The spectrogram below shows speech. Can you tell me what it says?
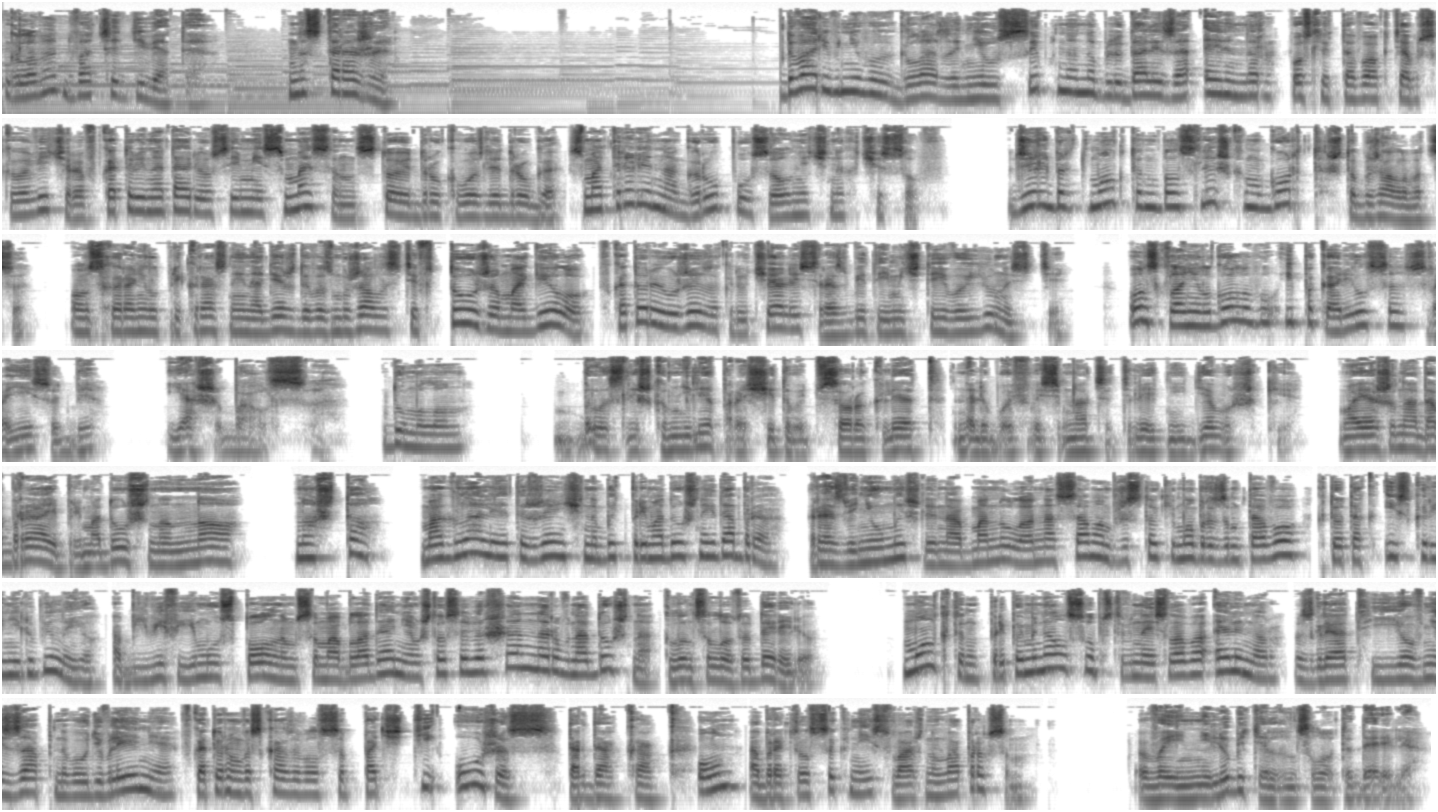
Глава 29. Настороже. Два ревнивых глаза неусыпно наблюдали за Эллинор после того октябрьского вечера, в который нотариус и мисс Мессон, стоя друг возле друга, смотрели на группу солнечных часов. Джильберт Монктон был слишком горд, чтобы жаловаться. Он схоронил прекрасные надежды возмужалости в ту же могилу, в которой уже заключались разбитые мечты его юности. Он склонил голову и покорился своей судьбе. «Я ошибался», — думал он. «Было слишком нелепо рассчитывать в сорок лет на любовь восемнадцатилетней девушки. Моя жена добра и прямодушна, но...» «Но что? Могла ли эта женщина быть прямодушной и добра? Разве неумышленно обманула она самым жестоким образом того, кто так искренне любил ее, объявив ему с полным самообладанием, что совершенно равнодушна к Ланселоту Деррилю? Монктон припоминал собственные слова Элинор, взгляд ее внезапного удивления, в котором высказывался почти ужас, тогда как он обратился к ней с важным вопросом. «Вы не любите Ланселота Дерриля?»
